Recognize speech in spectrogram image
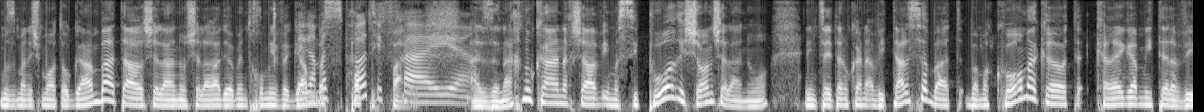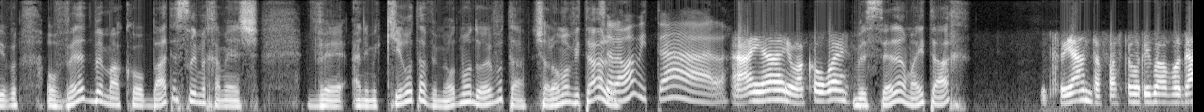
מוזמן לשמוע אותו גם באתר שלנו, של הרדיו הבינתחומי, וגם. בספוטיפיי. אז אנחנו כאן עכשיו עם הסיפור הראשון שלנו. נמצא איתנו כאן אביטל סבת, במקור מהקריות, כרגע מתל אביב, עובדת במאקו, בת 25, ואני מכיר אותה ומאוד מאוד אוהב אותה. שלום אביטל. שלום אביטל. היי היי, מה קורה? בסדר, מה איתך? מצוין, תפסתם אותי בעבודה.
